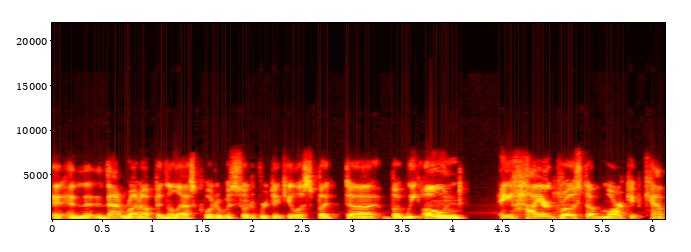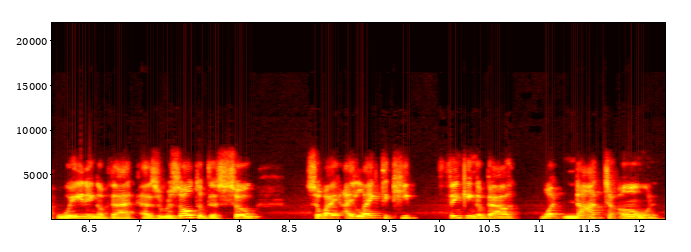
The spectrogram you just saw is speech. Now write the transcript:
and, and, that run up in the last quarter was sort of ridiculous. But uh, but we owned a higher grossed up market cap weighting of that as a result of this. So so I, I like to keep thinking about what not to own,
